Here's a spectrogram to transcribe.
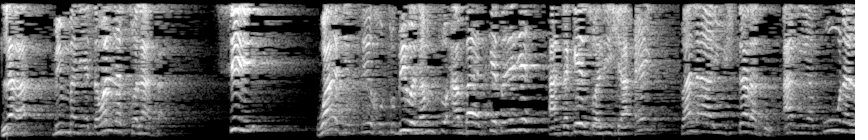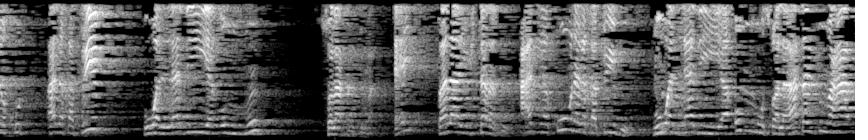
La mimman yatawalla salata. Si wajib ihutubiwe na mtu ambaye atakayefanyaje atakayeswalisha. Ay fala yushtaratu an yakuna al-khatib هو الذي يؤم صلاة الجمعة. أي فلا يشترط أن يكون الخطيب هو الذي يؤم صلاة الجمعة.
